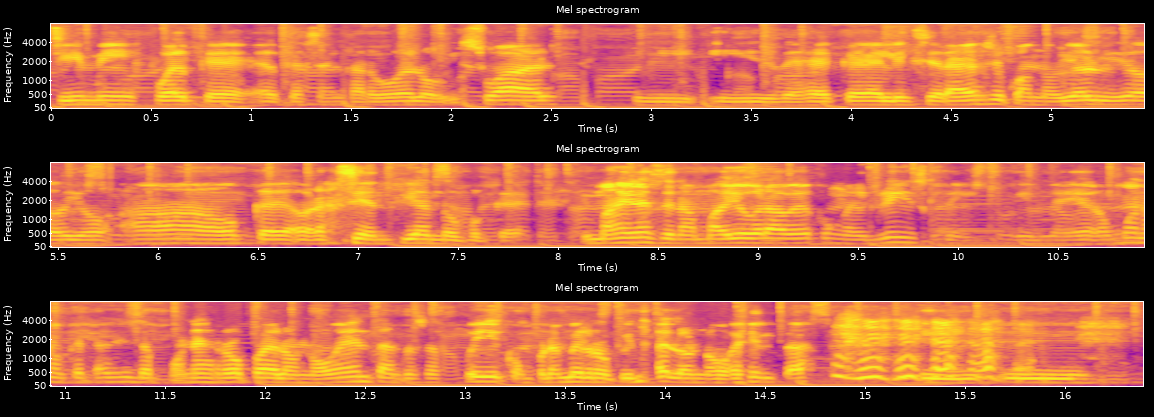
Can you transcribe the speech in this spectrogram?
Jimmy fue el que, el que se encargó de lo visual y, y, dejé que él hiciera eso. Y cuando vio el video, yo, ah, ok, ahora sí entiendo. Porque imagínense, nada más yo grabé con el green screen y me dijeron, bueno, ¿qué tal si te pones ropa de los 90? Entonces fui y compré mi ropita de los 90 y y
